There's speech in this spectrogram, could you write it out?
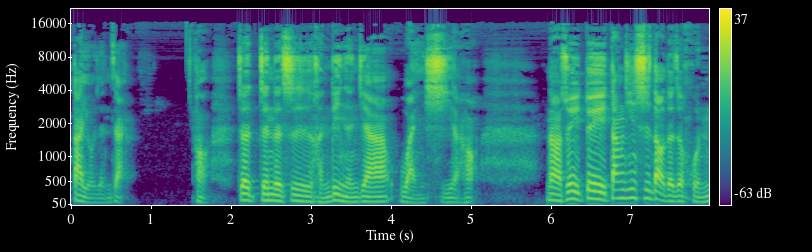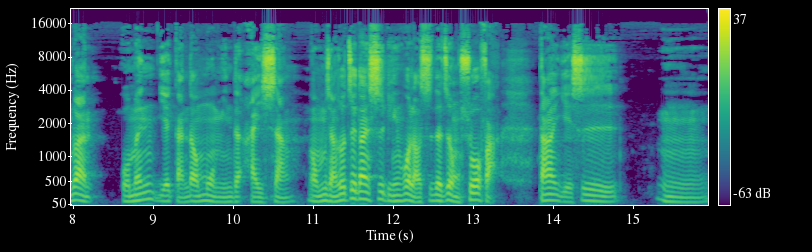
大有人在。好，这真的是很令人家惋惜了哈。那所以对当今世道的这混乱。我们也感到莫名的哀伤。那我们想说，这段视频或老师的这种说法，当然也是嗯，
